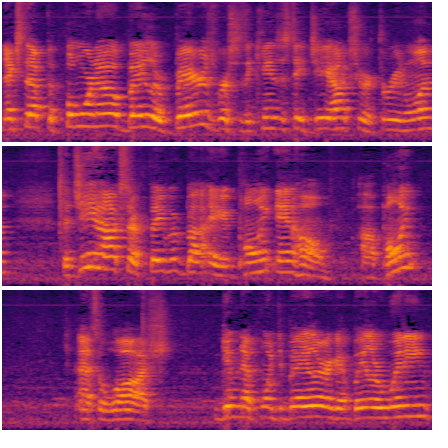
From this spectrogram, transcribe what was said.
Next up, the 4 0 Baylor Bears versus the Kansas State Jayhawks, who are 3 1. The Jayhawks are favored by a point and home. A point? That's a wash. Giving that point to Baylor. I got Baylor winning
